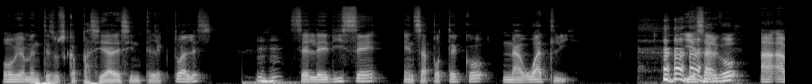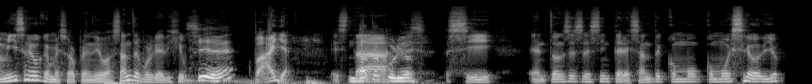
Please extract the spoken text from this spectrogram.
obviamente sus capacidades intelectuales, se le dice en zapoteco nahuatli. Y es algo, a, a mí es algo que me sorprendió bastante porque dije, Sí, ¿eh? vaya, está... Dato curioso. eh, sí, entonces es interesante cómo, cómo ese odio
